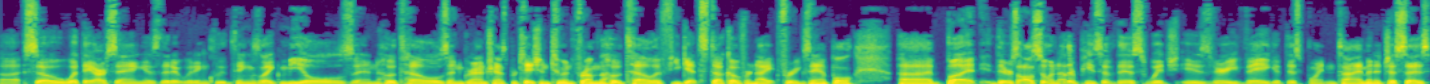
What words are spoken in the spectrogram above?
Uh, so what they are saying is that it would include things like meals and hotels and ground transportation to and from the hotel if you get stuck overnight, for example. Uh, but there's also another piece of this which is very vague at this point in time, and it just says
